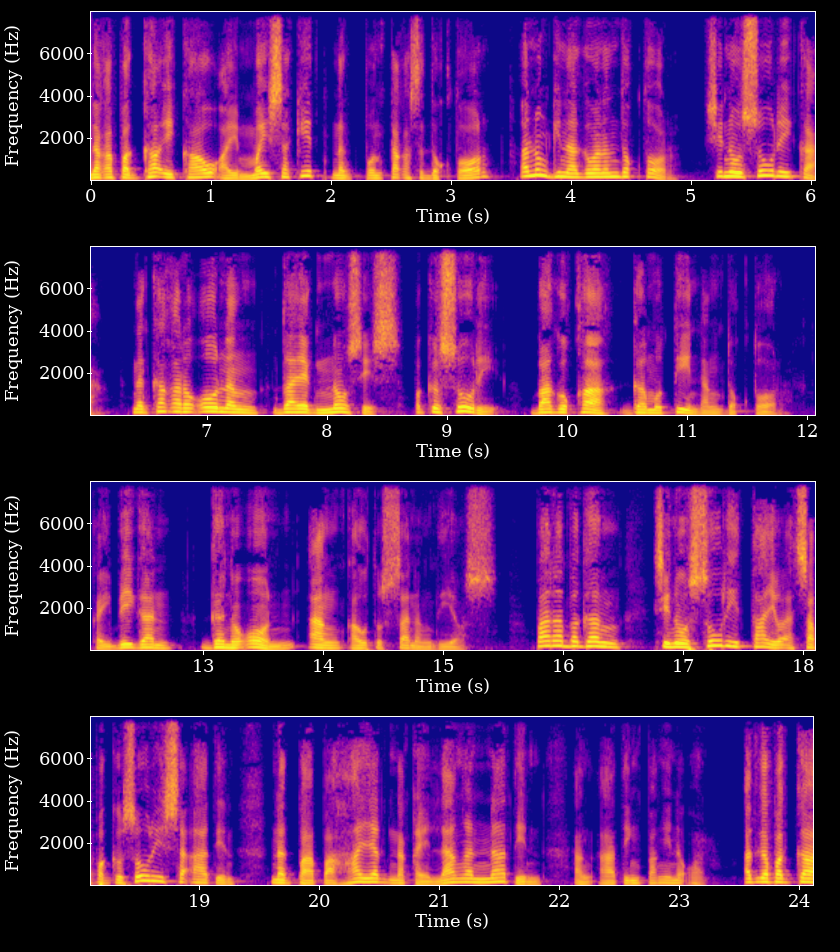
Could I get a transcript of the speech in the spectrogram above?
na kapag ka ikaw ay may sakit, nagpunta ka sa doktor, anong ginagawa ng doktor? Sinusuri ka, nagkakaroon ng diagnosis, pagkusuri, bago ka gamutin ng doktor. Kaibigan, ganoon ang kautusan ng Diyos. Para bagang sinusuri tayo at sa pagkusuri sa atin, nagpapahayag na kailangan natin ang ating Panginoon. At kapag ka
